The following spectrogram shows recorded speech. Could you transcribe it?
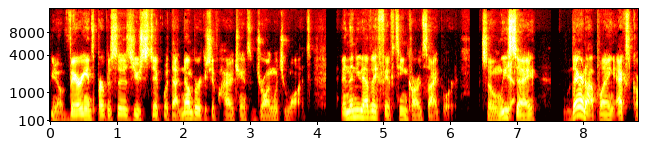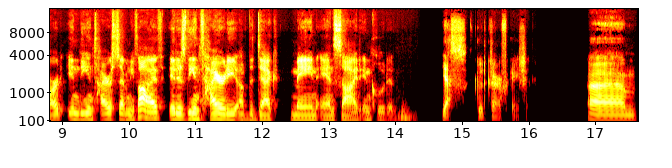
you know variance purposes, you stick with that number because you have a higher chance of drawing what you want. And then you have a 15 card sideboard. So when we Yeah. say they're not playing X card in the entire 75, it is the entirety of the deck, main and side included. Yes, good clarification. Um,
